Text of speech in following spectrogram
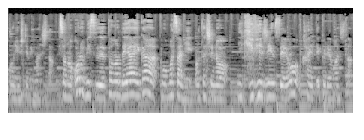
購入してみました。そのオルビスとの出会いが、もうまさに私のニキビ人生を変えてくれました。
